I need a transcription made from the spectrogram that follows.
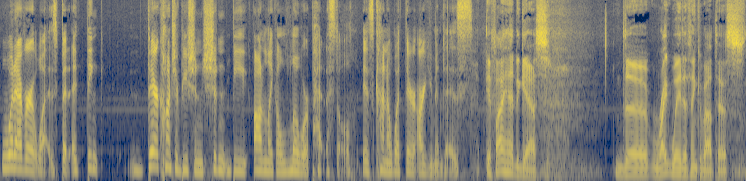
whatever it was. But I think their contribution shouldn't be on like a lower pedestal is kind of what their argument is. if I had to guess, the right way to think about this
